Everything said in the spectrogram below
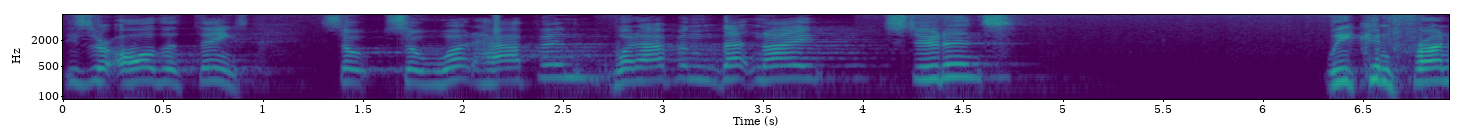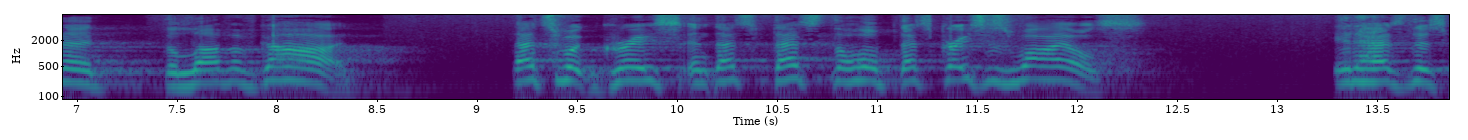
These are all the things. So, so what happened? What happened that night, students? We confronted the love of God. That's what grace, and that's, that's the whole, that's grace's wiles. It has this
